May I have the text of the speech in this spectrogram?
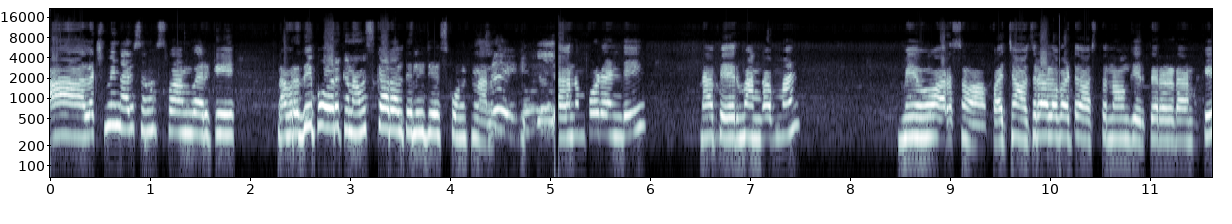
ఆ లక్ష్మీ నరసింహ స్వామి వారికి నా హృదయపూర్వక నమస్కారాలు తెలియజేసుకుంటున్నాను. జగనంపూడి అండి నా పేరు మంగమ్మ. మేము అరసం పది సంవత్సరాల బట్టి వస్తున్నాం గిరి తిరగడానికి.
